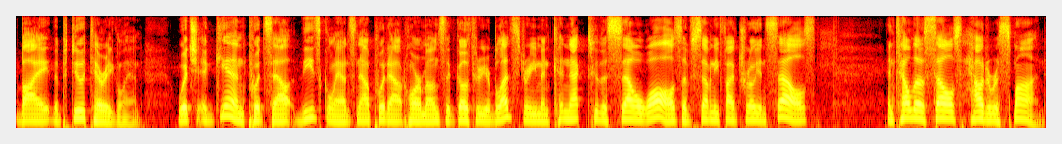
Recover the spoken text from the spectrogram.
by the pituitary gland which again puts out these glands now put out hormones that go through your bloodstream and connect to the cell walls of 75 trillion cells and tell those cells how to respond.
